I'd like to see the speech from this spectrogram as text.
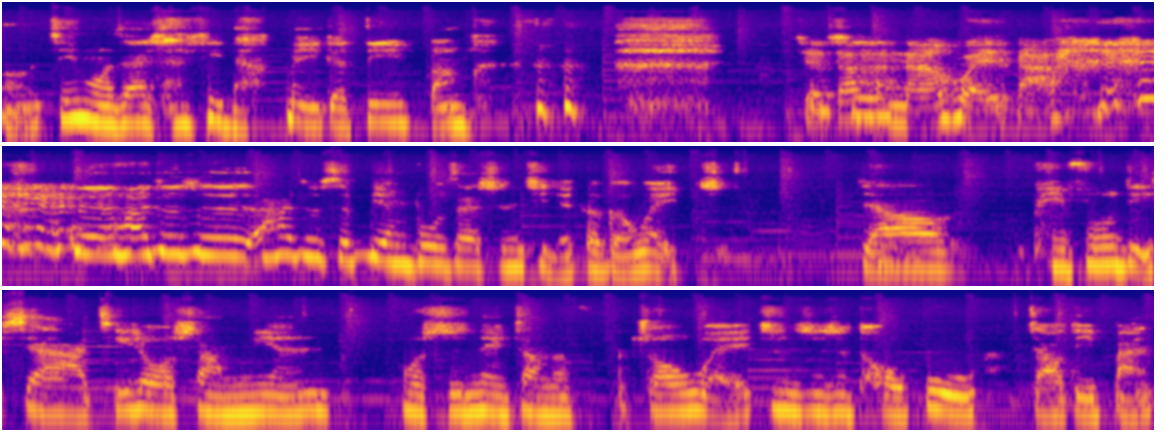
嗯，筋膜在身体的每个地方，觉得很难回答。对，它就是它就是遍布在身体的各个位置，只要皮肤底下、肌肉上面，或是内脏的周围，甚至是头部、脚底板，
